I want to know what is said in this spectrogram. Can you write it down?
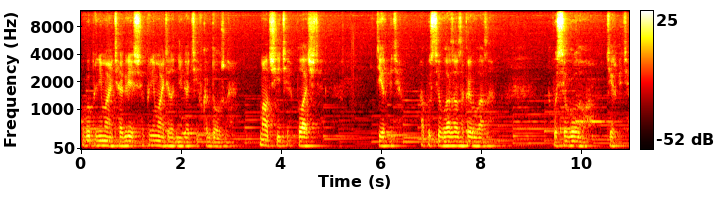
Вы принимаете агрессию, принимаете этот негатив как должное. Молчите, плачете, терпите, опустив глаза, закрыв глаза, опустив голову, терпите.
